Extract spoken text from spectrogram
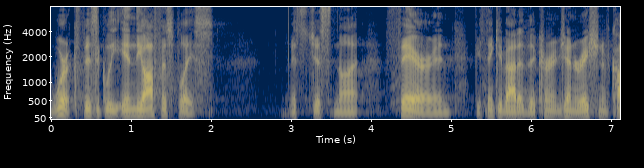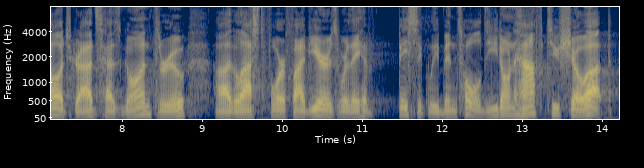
work physically in the office place. It's just not fair. And if you think about it, the current generation of college grads has gone through uh, the last four or five years where they have basically been told you don't have to show up.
